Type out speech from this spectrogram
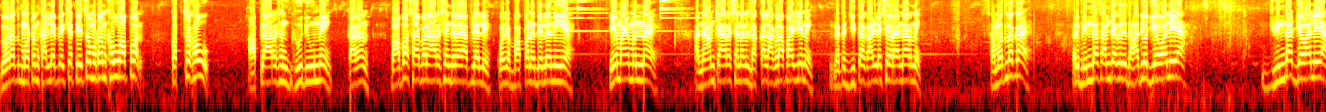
ढोराचं मटण खाल्ल्यापेक्षा त्याचं मटण खाऊ आपण. कच्चं खाऊ. आपलं आरक्षण घेऊ देऊ नाही कारण बाबासाहेबांना आरक्षण दिलं आहे आपल्याला. कोणाच्या बापानं दिलं नाही आहे हे माय म्हणणं आहे. आणि आमच्या आरक्षणाला धक्का लागला पाहिजे नाही नाही तर जिता काढल्याशिवाय राहणार नाही. समजलं काय? अरे बिंदास आमच्या घरी दहा दिवस जेवाले या. बिंदास जेवाले या.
